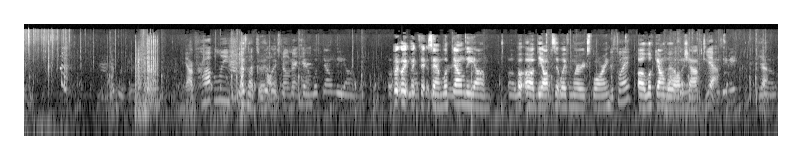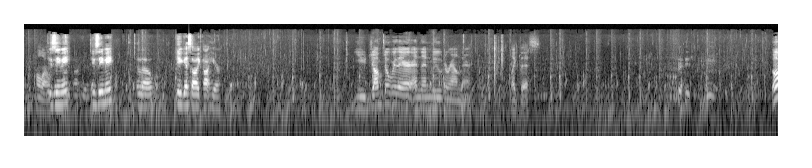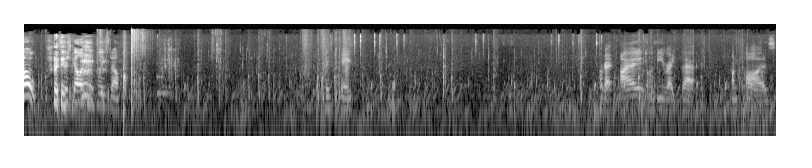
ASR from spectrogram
That's not good. Yeah, I probably should That's put not good. cobblestone right here. Sam, look down the um. uh, Wait, wait, wait, opposite Sam. way Look down the um, uh, uh, look uh, down the opposite way from where you're exploring. This way? Uh, look down the lava shaft. Yeah. You see me? Yeah. Hello? Hello. You see me? I got. Do you see me? Hello. You guess how I got here? You jumped over there and then moved around there. Like this. Oh! Mr. Skeleton, please no. This cave. Okay, I will be right back. On pause.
